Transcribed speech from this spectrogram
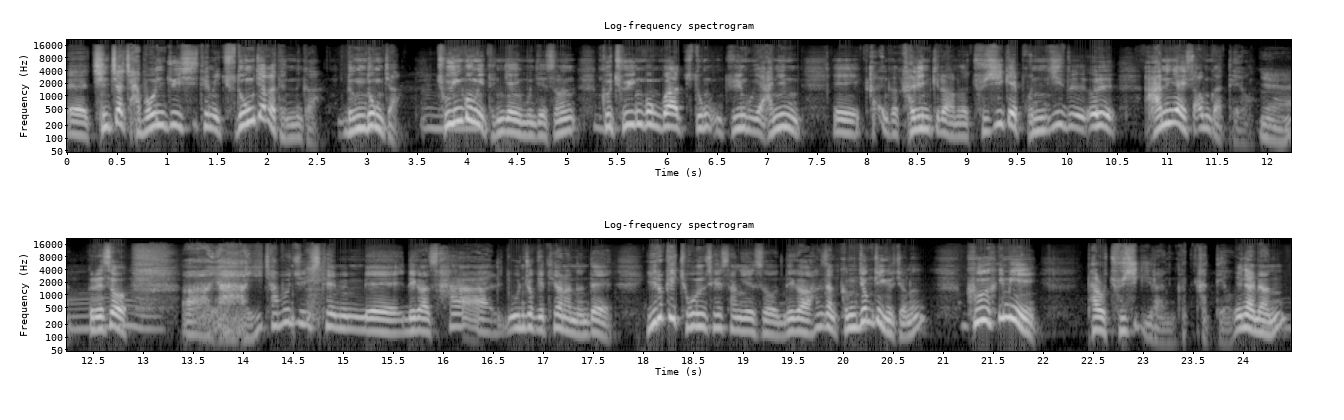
에, 진짜 자본주의 시스템의 주동자가 됐는가? 능동자. 주인공이 됐냐의 문제에서는 그 주인공과 주동, 주인공이 아닌 에, 가- 그 갈림길을 하면서 주식의 본질을 아느냐의 싸움 같아요. 예. 그래서 아, 야, 이 자본주의 시스템에 내가 사, 운 좋게 태어났는데 이렇게 좋은 세상에서 내가 항상 긍정적이고 저는 그 힘이 바로 주식이라는 것 같아요. 왜냐하면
